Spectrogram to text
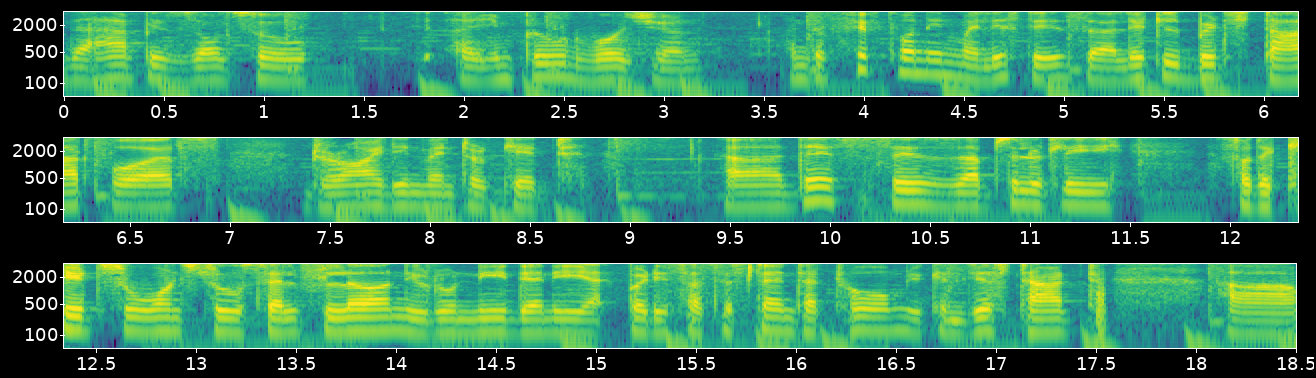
The app is also an improved version and the fifth one in my list is a Little Bit Star Wars Droid Inventor Kit. Uh, this is absolutely for the kids who wants to self-learn. You don't need anybody's assistant at home. You can just start uh,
